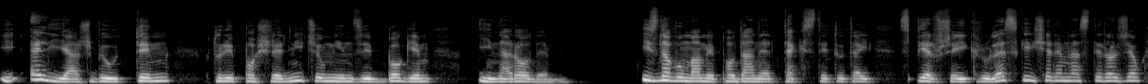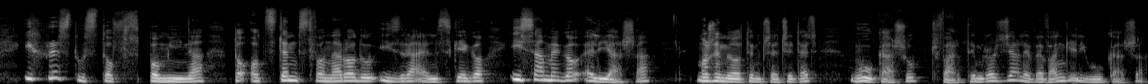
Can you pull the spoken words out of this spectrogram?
I Eliasz był tym, który pośredniczył między Bogiem i narodem. I znowu mamy podane teksty tutaj z pierwszej królewskiej, 17 rozdział, i Chrystus to wspomina, to odstępstwo narodu izraelskiego i samego Eliasza. Możemy o tym przeczytać w Łukaszu w czwartym rozdziale w Ewangelii Łukasza.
